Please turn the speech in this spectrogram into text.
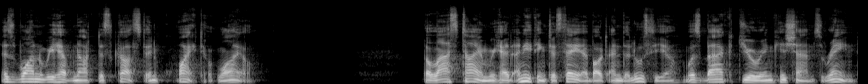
is one we have not discussed in quite a while. The last time we had anything to say about Andalusia was back during Hisham's reign,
